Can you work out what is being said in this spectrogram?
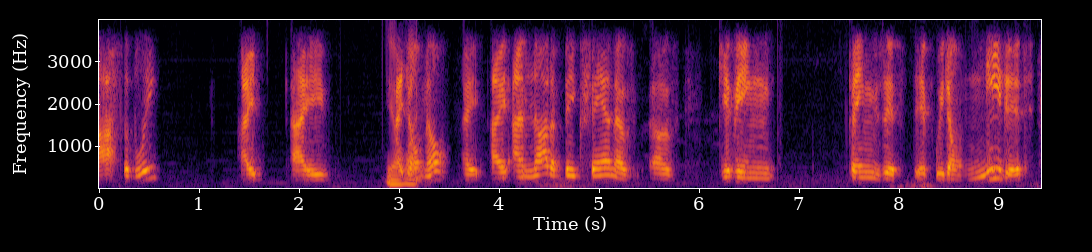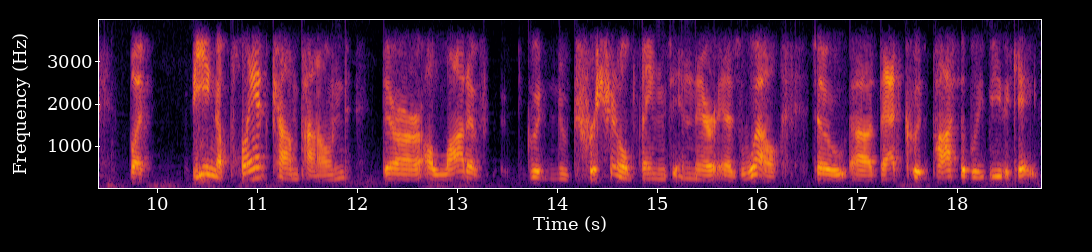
Possibly, I I know, I don't know. I, I I'm not a big fan of of giving things if if we don't need it. But being a plant compound, there are a lot of good nutritional things in there as well. So uh, that could possibly be the case.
